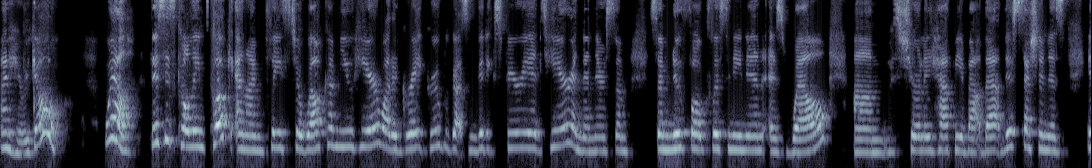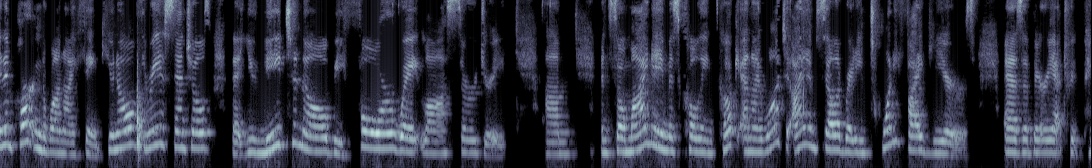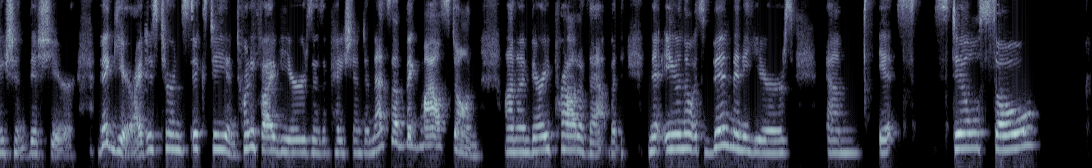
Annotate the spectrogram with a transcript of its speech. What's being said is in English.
And here we go. Well, this is Colleen Cook, and I'm pleased to welcome you here. What a great group! We've got some good experience here, and then there's some some new folks listening in as well. Um, surely happy about that. This session is an important one, I think. You know, three essentials that you need to know before weight loss surgery. Um, and so, my name is Colleen Cook, and I want to. I am celebrating 25 years as a bariatric patient this year. Big year. I just turned 60, and 25 years years as a patient, and that's a big milestone, and I'm very proud of that. But even though it's been many years, um, it's still so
